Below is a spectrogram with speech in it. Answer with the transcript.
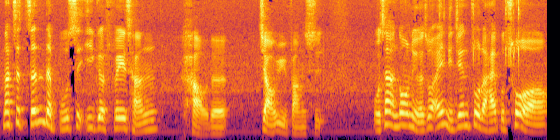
那这真的不是一个非常好的教育方式。我常常跟我女儿说：“哎，你今天做的还不错哦。”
